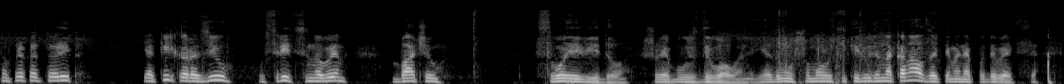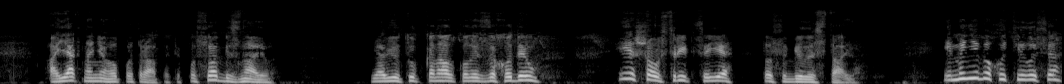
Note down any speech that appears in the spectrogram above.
Наприклад, торік я кілька разів у стрічці новин бачив своє відео, що я був здивований. Я думав, що можуть тільки люди на канал зайти мене подивитися. А як на нього потрапити? По собі знаю. Я в YouTube канал колись заходив і що в стрічці є, то собі листаю. І мені би хотілося,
